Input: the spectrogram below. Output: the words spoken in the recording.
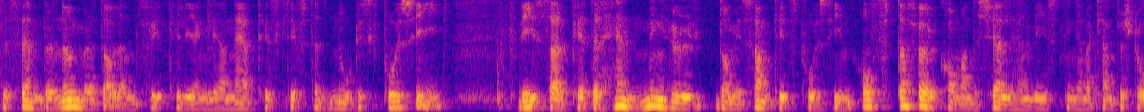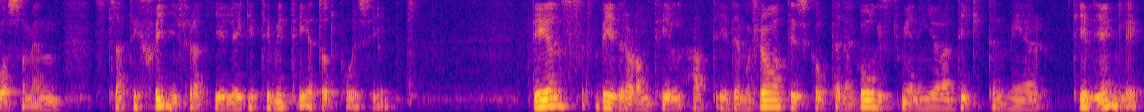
decembernumret av den fritt tillgängliga nättidskriften Nordisk poesi visar Peter Henning hur de i samtidspoesin ofta förekommande källhänvisningarna kan förstås som en strategi för att ge legitimitet åt poesin. Dels bidrar de till att i demokratisk och pedagogisk mening göra dikten mer tillgänglig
